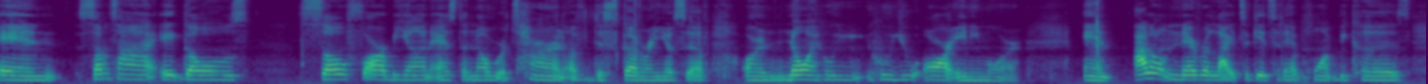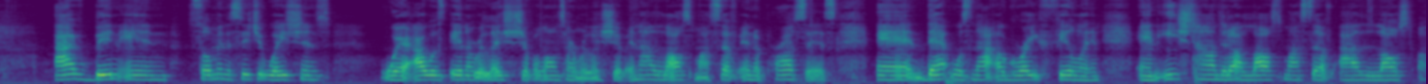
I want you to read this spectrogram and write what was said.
And sometimes it goes so far beyond as to no return of discovering yourself or knowing who you, who you are anymore. And i don't never like to get to that point because i've been in so many situations where I was in a relationship, a long term relationship, and I lost myself in the process. And that was not a great feeling. And each time that I lost myself, I lost a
